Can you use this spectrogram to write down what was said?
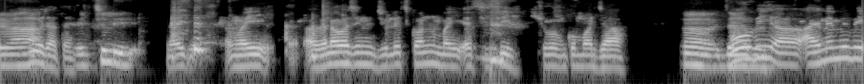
Yeah, हो जाता है। Actually like May when I was in Julius con my SCC Shubham Kumar Jha वो भी आईएमएम में uh, भी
